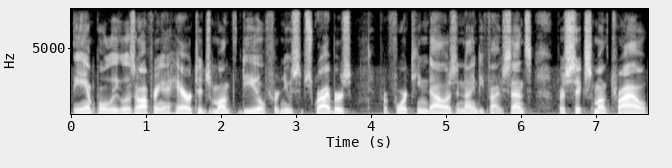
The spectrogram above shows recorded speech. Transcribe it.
The Ampol Eagle is offering a Heritage Month deal for new subscribers for $14.95. For a six month trial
